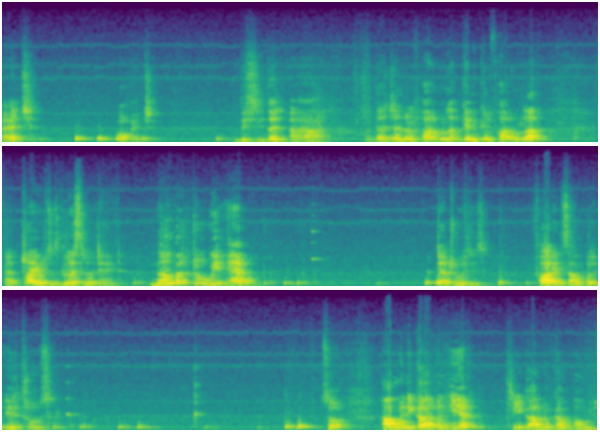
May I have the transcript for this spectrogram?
H. This is the uh, the general formula, chemical formula uh, trioses glyceraldehyde. Number two we have tetroses. For example, erythrose. So, how many carbon here? Three carbon compound.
